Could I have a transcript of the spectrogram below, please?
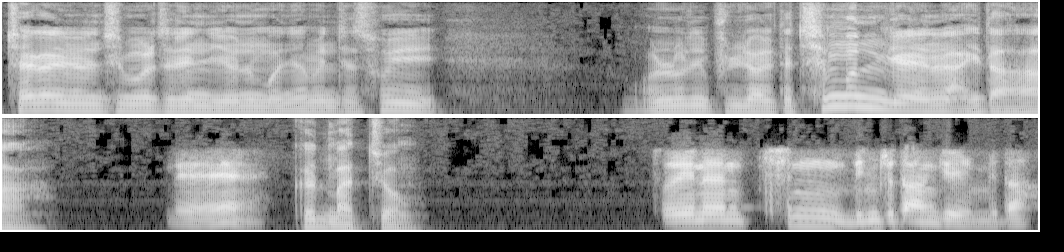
제가 이런 질문을 드린 이유는 뭐냐면 이제 소위 언론이 분류할 때 친문계는 아니다. 네. 그건 맞죠? 저희는 친민주당계입니다.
